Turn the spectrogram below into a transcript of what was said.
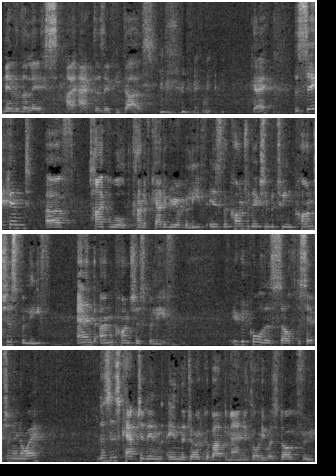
Nevertheless, I act as if he does. okay? The second uh, type or kind of category of belief is the contradiction between conscious belief and unconscious belief. You could call this self deception in a way. This is captured in, in the joke about the man who thought he was dog food.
